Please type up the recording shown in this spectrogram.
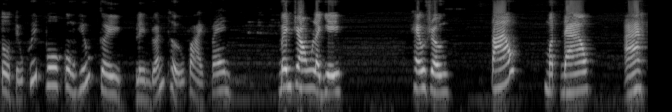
Tô Tiểu Khuyết vô cùng hiếu kỳ, liền đoán thử vài phen. Bên trong là gì? Heo rừng, táo, mật đào. À,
